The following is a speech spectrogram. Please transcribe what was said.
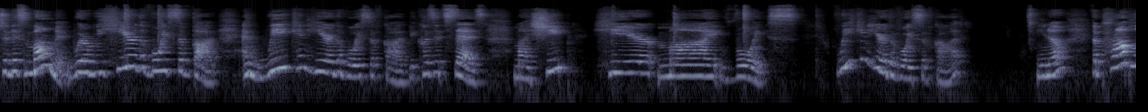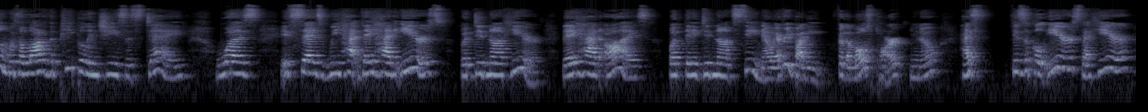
to this moment where we hear the voice of God. And we can hear the voice of God because it says, My sheep hear my voice. We can hear the voice of God. You know, the problem with a lot of the people in Jesus' day was it says we had they had ears but did not hear. They had eyes but they did not see. Now everybody for the most part, you know, has physical ears that hear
